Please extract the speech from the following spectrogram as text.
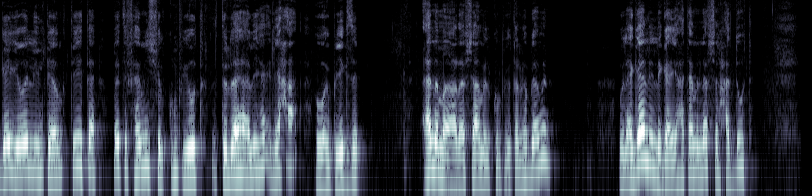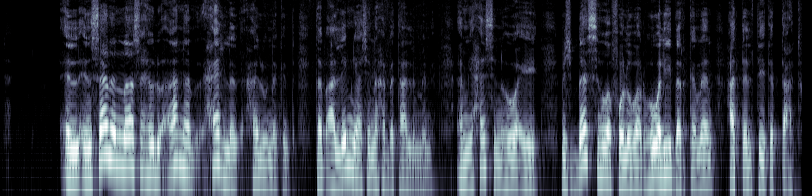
جاي يقول لي أنت يا تيتا ما تفهميش في الكمبيوتر. قلت له ليه ليه حق. هو بيكذب. أنا ما أعرفش أعمل الكمبيوتر اللي هو بيعمله. والأجيال اللي جاية هتعمل نفس الحدوتة. الإنسان الناصح يقول له أنا حلو حلو إنك أنت. طب علمني عشان أحب أتعلم منك. أم يحس ان هو إيه؟ مش بس هو follower هو leader كمان حتى التيتا بتاعته.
